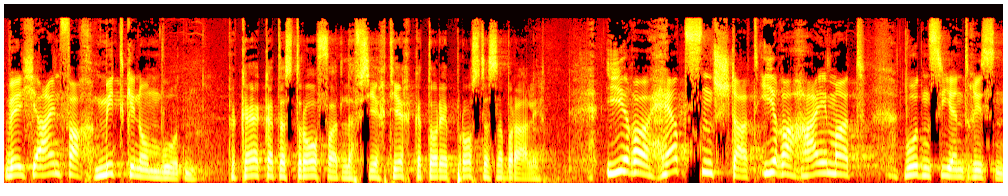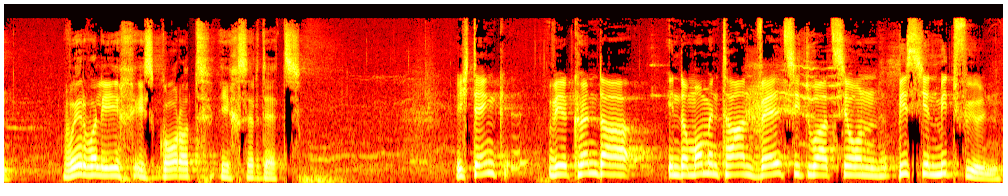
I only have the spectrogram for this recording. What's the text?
welche einfach mitgenommen wurden. Какая катастрофа для всех тех, которые просто забрали. Ihrer Herzensstadt, ihrer Heimat wurden sie entrissen. Вырвали их из город их сердец. Ich denke, wir können da in der momentanen Weltsituation ein bisschen mitfühlen.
